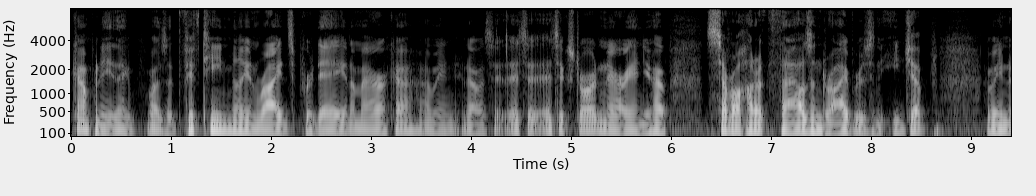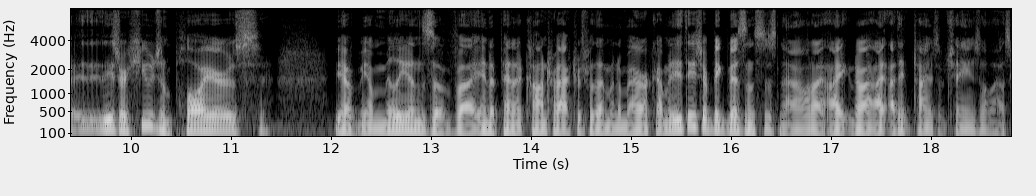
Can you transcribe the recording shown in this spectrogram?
company. They was it 15 million rides per day in America. I mean, you know, it's it's it's extraordinary, and you have several hundred thousand drivers in Egypt. I mean, these are huge employers. You have you know millions of uh, independent contractors for them in America. I mean, these are big businesses now, and I, I you know I, I, think times have changed in the last.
